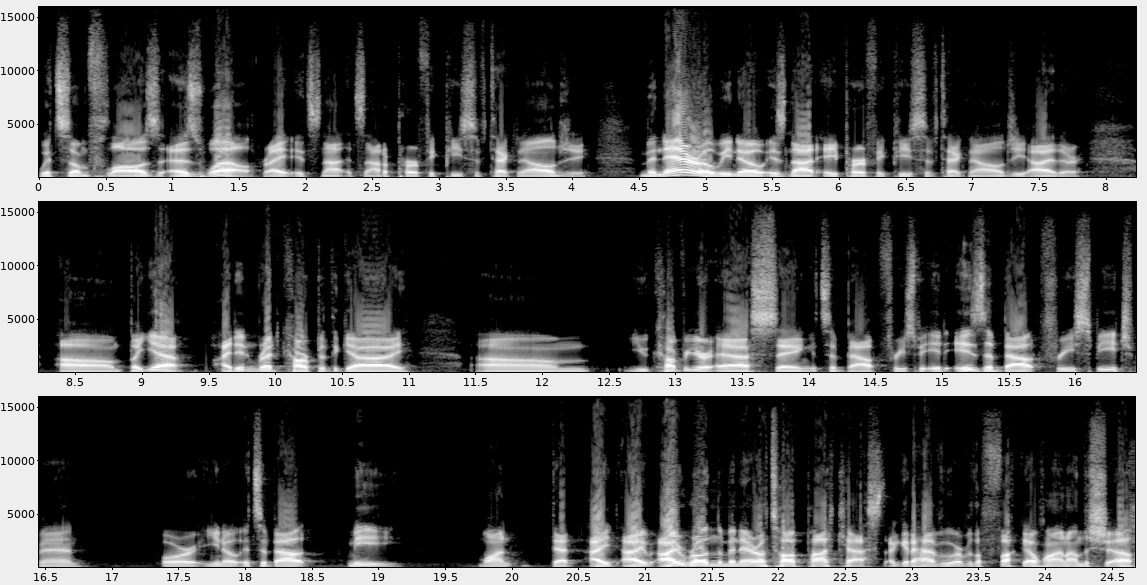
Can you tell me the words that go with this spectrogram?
with some flaws as well, right? It's not it's not a perfect piece of technology. Monero, we know, is not a perfect piece of technology either. Um, but yeah, I didn't red carpet the guy. Um, you cover your ass saying it's about free speech. It is about free speech, man. Or you know, it's about me. Want that I, I I run the Monero Talk podcast. I gotta have whoever the fuck I want on the show.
